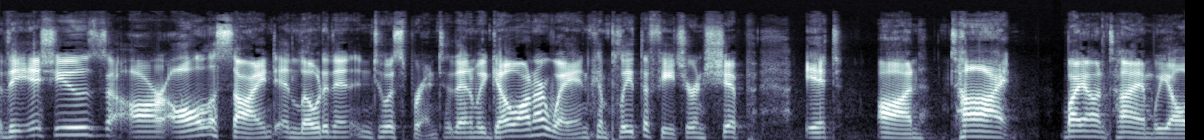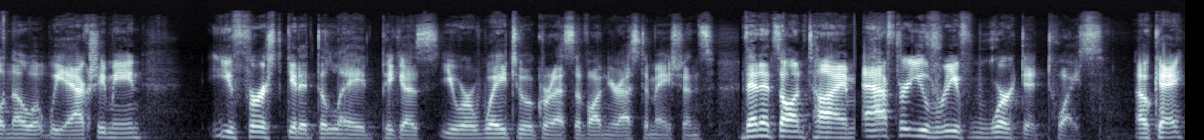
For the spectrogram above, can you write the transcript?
The issues are all assigned and loaded in, into a sprint. Then we go on our way and complete the feature and ship it on time. By on time, we all know what we actually mean you first get it delayed because you were way too aggressive on your estimations. Then it's on time after you've reworked it twice. Okay?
